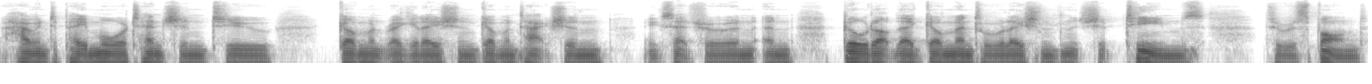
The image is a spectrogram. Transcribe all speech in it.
having to pay more attention to government regulation, government action, etc., and, and build up their governmental relationship teams to respond.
